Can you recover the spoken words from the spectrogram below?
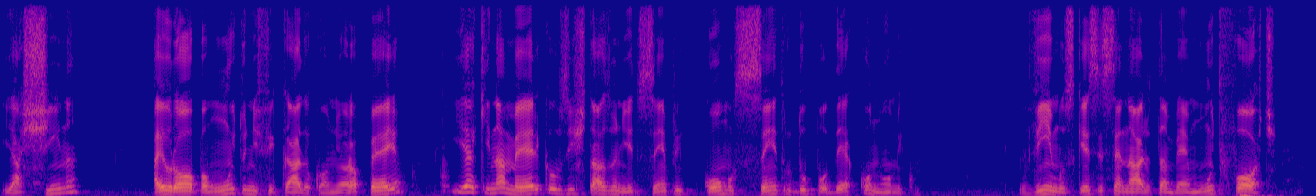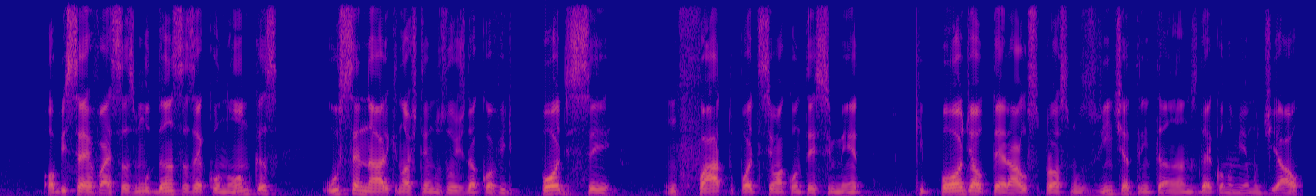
e a China, a Europa muito unificada com a União Europeia e aqui na América os Estados Unidos sempre como centro do poder econômico. Vimos que esse cenário também é muito forte. Observar essas mudanças econômicas, o cenário que nós temos hoje da Covid pode ser um fato, pode ser um acontecimento que pode alterar os próximos 20 a 30 anos da economia mundial.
